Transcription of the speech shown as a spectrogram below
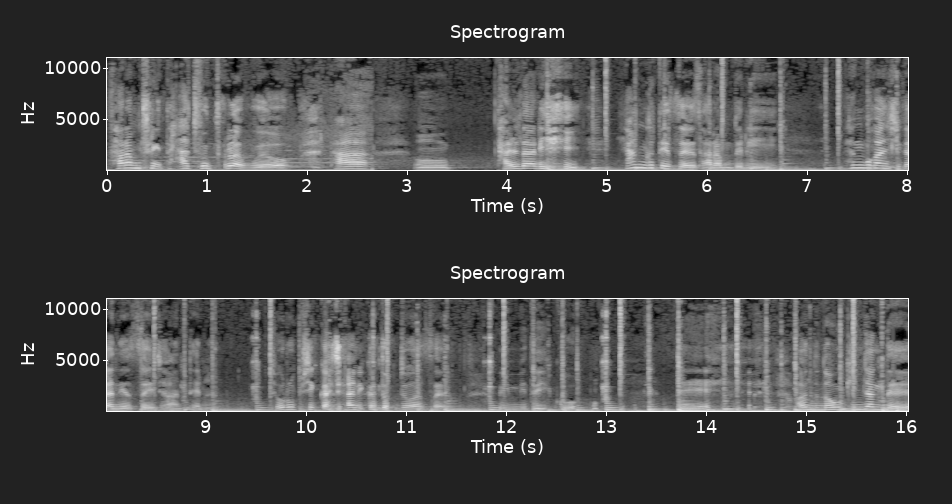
사람들이 다 좋더라고요. 다, 어, 달달이 향긋했어요, 사람들이. 행복한 시간이었어요, 저한테는. 졸업식까지 하니까 더 좋았어요. 의미도 있고. 네. 아, 근데 너무 긴장돼.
